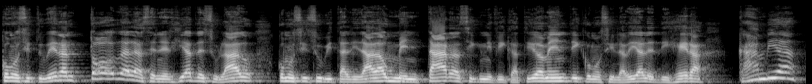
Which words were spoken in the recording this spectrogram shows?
como si tuvieran todas las energías de su lado, como si su vitalidad aumentara significativamente y como si la vida les dijera, cambia.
